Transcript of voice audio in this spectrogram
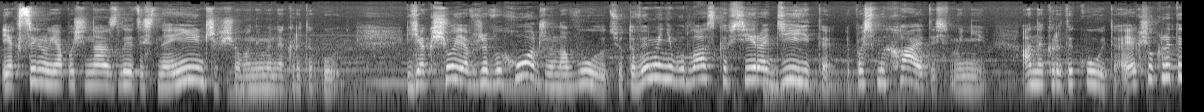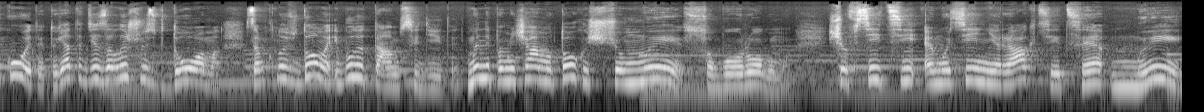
і як сильно я починаю злитись на інших, що вони мене критикують. Якщо я вже виходжу на вулицю, то ви мені, будь ласка, всі радійте і посміхайтесь мені, а не критикуйте. А якщо критикуєте, то я тоді залишусь вдома, замкнусь вдома і буду там сидіти. Ми не помічаємо того, що ми з собою робимо, що всі ці емоційні реакції це ми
